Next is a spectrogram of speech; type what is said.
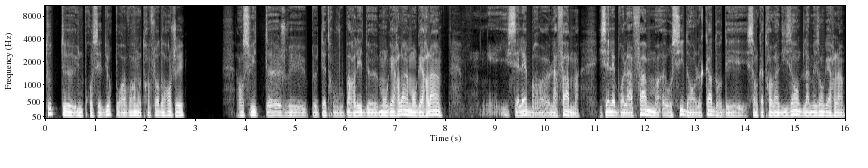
toute une procédure pour avoir notre fleur d'oranger. Ensuite, je vais peut-être vous parler de Montgerlin. Montgerlin, il célèbre la femme. Il célèbre la femme aussi dans le cadre des 190 ans de la maison Guerlain.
